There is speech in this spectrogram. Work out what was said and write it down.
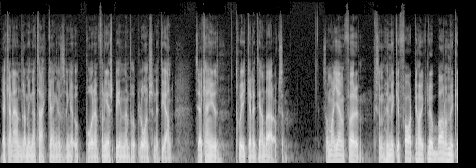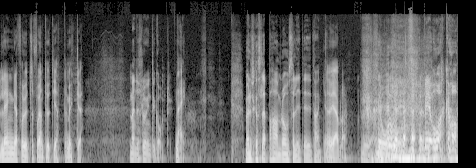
Jag kan ändra min attack angle, svinga upp på den, få ner spinnen, få upp launchen lite grann. Så jag kan ju tweaka lite grann där också. Så om man jämför liksom, hur mycket fart jag har i klubban och hur mycket längd jag får ut så får jag inte ut jättemycket. Men du slår ju inte kort. Nej, Men du ska släppa handbromsen lite i tanken. nu jävlar. Be åka av.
